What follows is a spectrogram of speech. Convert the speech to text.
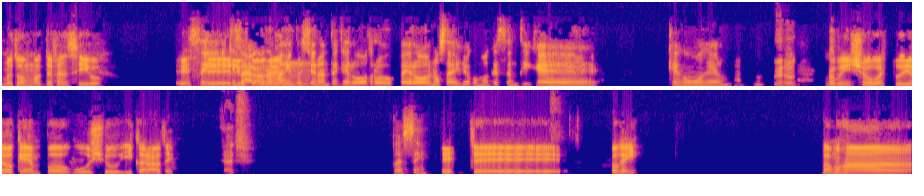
métodos más defensivos. Sí, Este, quizás uno es más impresionante que el otro, pero no sé, yo como que sentí que, que como que no. Robin Show estudió Kempo, Wushu y Karate. Pues sí. Este, ok, vamos a,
